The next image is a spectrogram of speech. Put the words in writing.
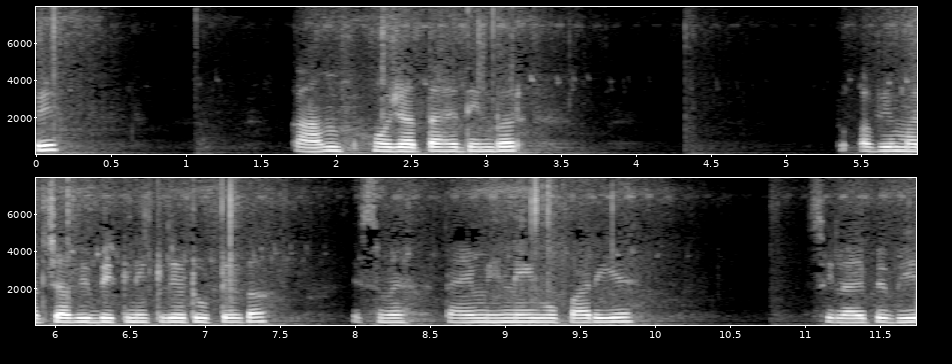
पे। काम हो जाता है दिन भर। अभी मर्चा भी बिकने के लिए टूटेगा। इसमें टाइम ही नहीं हो पा रही है। सिलाई पे भी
